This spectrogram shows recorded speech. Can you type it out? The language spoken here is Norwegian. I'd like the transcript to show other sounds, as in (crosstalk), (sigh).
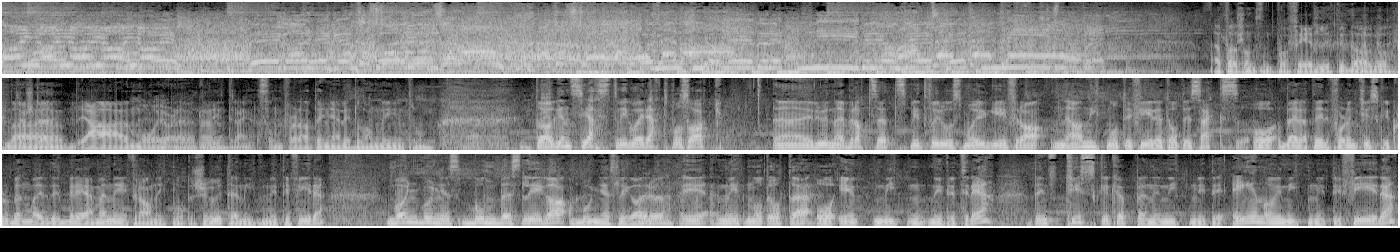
Oi, oi, oi, oi, oi! Vegard Heggen skårer! Og Rosenborg leder et nydelig angrep! Et nydelig! Jeg tar sjansen på å fade litt i dag òg. Ja, jeg må gjøre det. vet du, litt sånn, For den er litt lang, den introen. Dagens gjest, vi går rett på sak. Eh, Rune Bratseth spilte for Rosenborg fra ja, 1984 til 86, og deretter for den tyske klubben Werder Bremen fra 1987 til 1994. Vant Bundes Bundesliga Bundesliga rød, i 1988 og i 1993. Den tyske cupen i 1991 og i 1994.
